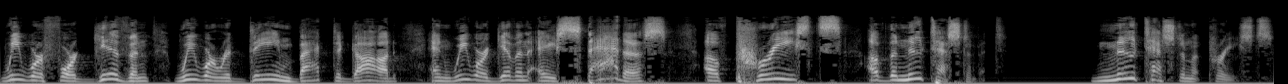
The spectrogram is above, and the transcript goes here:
We were forgiven. We were redeemed back to God. And we were given a status of priests of the New Testament. New Testament priests.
